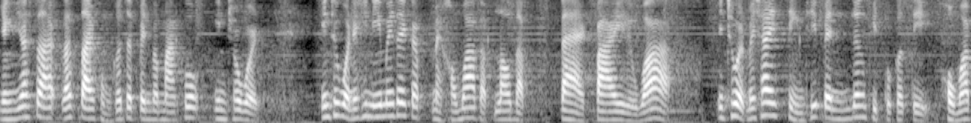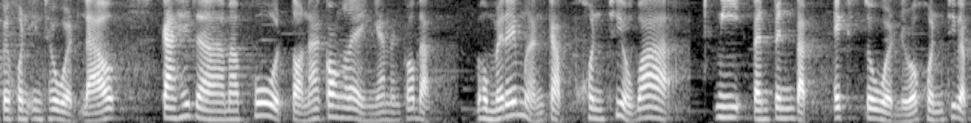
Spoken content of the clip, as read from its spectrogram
อย่างไลฟ์สไตล์ไลฟ์สไตล์ผมก็จะเป็นประมาณพวก introvert introvert ในที่นี้ไม่ได้กับหมายความว่าแบบเราแบบแปลกไปหรือว่า introvert ไม่ใช่สิ่งที่เป็นเรื่องผิดปกติ ผมว่าเป็นคน introvert แล้ว การที่จะมาพูดต่อหน้ากล้องอะไรอย่างเงี้ยมันก็แบบผมไม่ได้เหมือนกับคนที่แบบว่ามีเป็นเป็นแบบ extrovert หรือว่าคนที่แบบ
